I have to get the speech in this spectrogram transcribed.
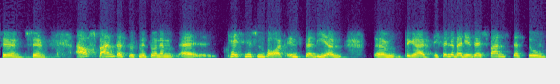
Schön, schön. Auch spannend, dass du es mit so einem äh, technischen Wort installieren ähm, begreifst. Ich finde bei dir sehr spannend, dass du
